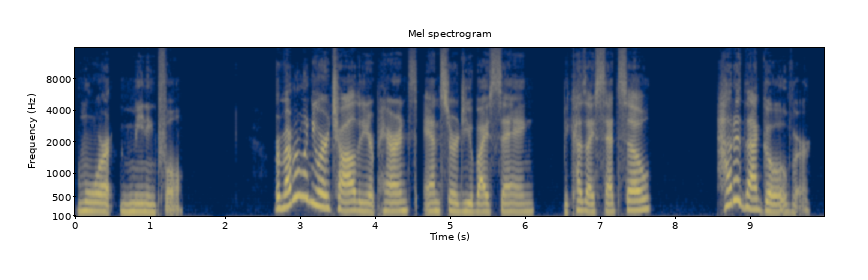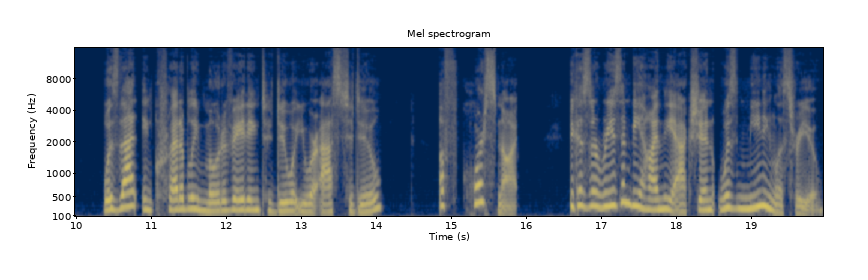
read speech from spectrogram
more meaningful. Remember when you were a child and your parents answered you by saying, Because I said so? How did that go over? Was that incredibly motivating to do what you were asked to do? Of course not, because the reason behind the action was meaningless for you.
